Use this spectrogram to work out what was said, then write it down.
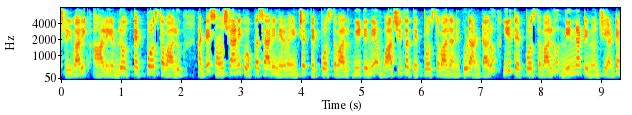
శ్రీవారి ఆలయంలో తెప్పోత్సవాలు అంటే సంవత్సరానికి ఒక్కసారి నిర్వహించే తెప్పోత్సవాలు. వీటినే వార్షిక తెప్పోత్సవాలు అని కూడా అంటారు. ఈ తెప్పోత్సవాలు నిన్నటి నుంచి అంటే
